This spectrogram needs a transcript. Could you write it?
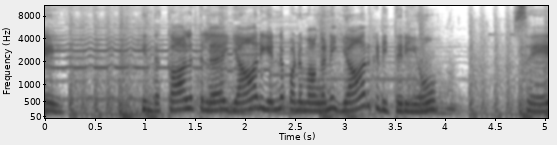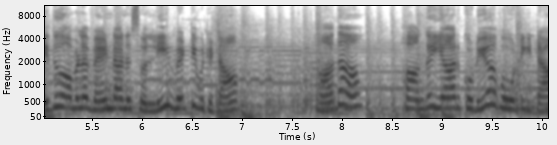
ஏய் இந்த காலத்துல யார் என்ன பண்ணுவாங்கன்னு யாருக்குடி தெரியும்? சேது அவளை வேண்டான்னு சொல்லி வெட்டி விட்டுட்டான். அதான் அங்க யார் கூடயோ அவ ஓட்டிக்கிட்டா.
